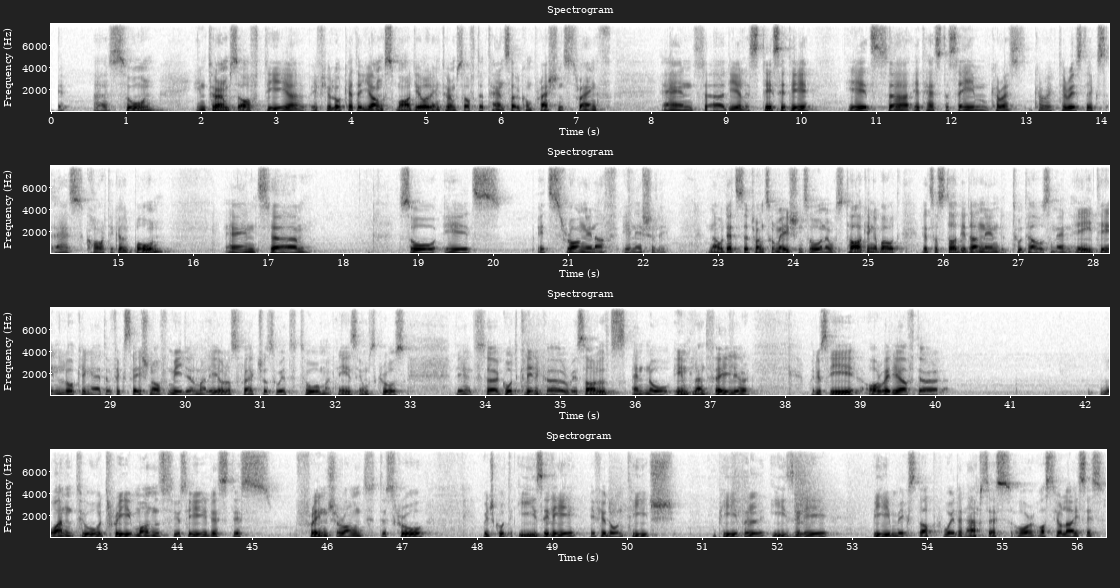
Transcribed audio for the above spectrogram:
uh, soon. In terms of the, uh, if you look at the Young's module, in terms of the tensile compression strength and uh, the elasticity, it's, uh, it has the same char characteristics as cortical bone. And um, so it's, it's strong enough initially. Now that's the transformation zone I was talking about. It's a study done in 2018 looking at the fixation of medial malleolus fractures with two magnesium screws. They had uh, good clinical results and no implant failure. But you see already after one, two, three months, you see this, this fringe around the screw, which could easily, if you don't teach people easily be mixed up with an abscess or osteolysis.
